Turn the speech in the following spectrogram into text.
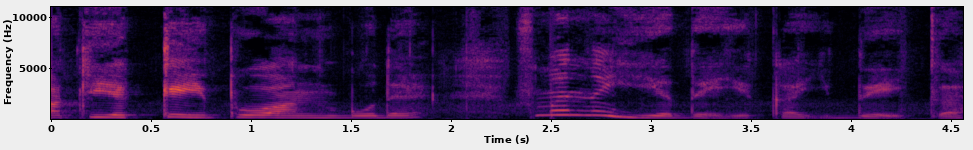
Так, який план буде? В мене є деяка ідейка.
